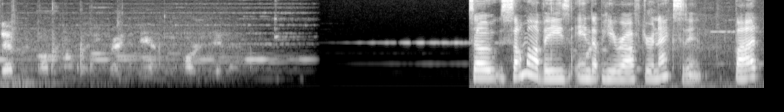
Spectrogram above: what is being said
Shepherd called it home that he traded in. It was hard that. So some RVs end up here after an accident, but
